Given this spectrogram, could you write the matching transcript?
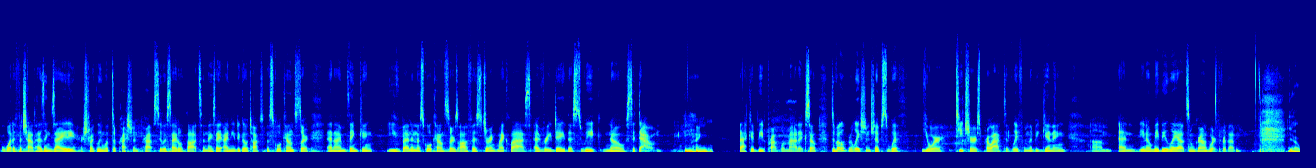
what if a child has anxiety or struggling with depression, perhaps suicidal thoughts, and they say, I need to go talk to the school counselor? And I'm thinking, You've been in the school counselor's office during my class every day this week. No, sit down. Like, that could be problematic. So, develop relationships with your teachers proactively from the beginning. Um, and, you know, maybe lay out some groundwork for them. Yeah,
